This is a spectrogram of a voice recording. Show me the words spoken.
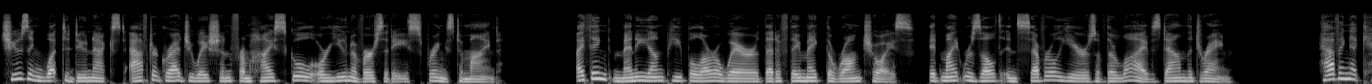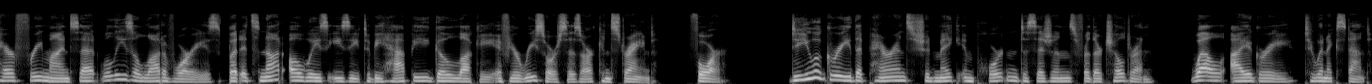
Choosing what to do next after graduation from high school or university springs to mind. I think many young people are aware that if they make the wrong choice, it might result in several years of their lives down the drain. Having a carefree mindset will ease a lot of worries, but it's not always easy to be happy go lucky if your resources are constrained. 4. Do you agree that parents should make important decisions for their children? Well, I agree, to an extent.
